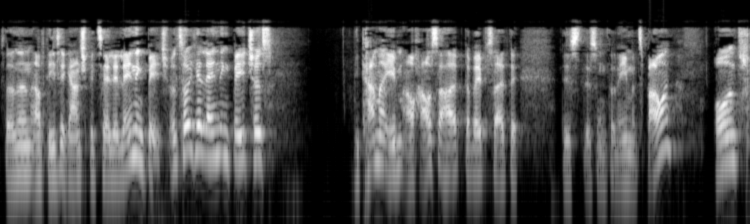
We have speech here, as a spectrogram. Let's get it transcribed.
sondern auf diese ganz spezielle Landingpage. Und solche Landingpages, die kann man eben auch außerhalb der Webseite des, des Unternehmens bauen. Und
